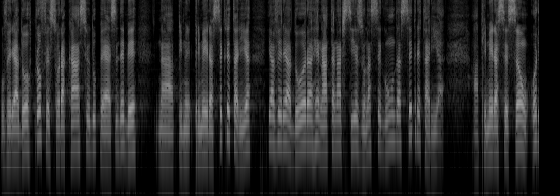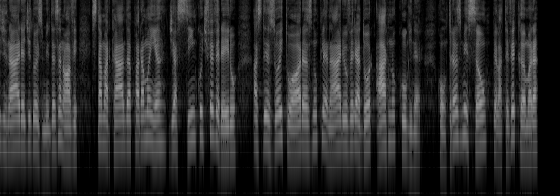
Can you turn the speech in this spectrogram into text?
o vereador professor Acácio, do PSDB, na primeira secretaria e a vereadora Renata Narciso, na segunda secretaria. A primeira sessão ordinária de 2019 está marcada para amanhã, dia 5 de fevereiro, às 18 horas, no plenário vereador Arno Kugner, com transmissão pela TV Câmara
